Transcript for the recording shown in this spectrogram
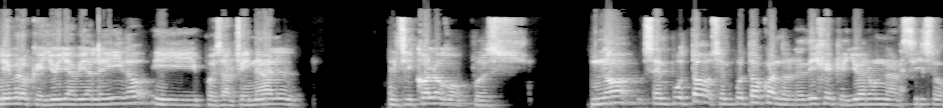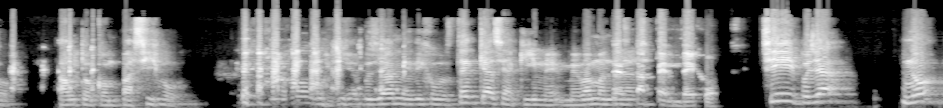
libro que yo ya había leído y pues al final el psicólogo pues no se emputó, se emputó cuando le dije que yo era un narciso autocompasivo. Pues ya me dijo, ¿usted qué hace aquí? Me, me va a mandar... al Está pendejo. Sí, pues ya, no,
